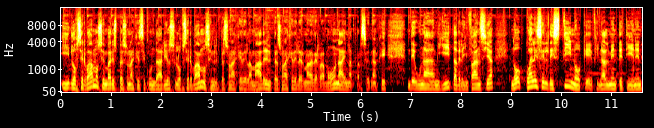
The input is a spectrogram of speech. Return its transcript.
Y lo observamos en varios personajes secundarios, lo observamos en el personaje de la madre, en el personaje de la hermana de Ramona, en el personaje de una amiguita de la infancia, ¿no? ¿Cuál es el destino que finalmente tienen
